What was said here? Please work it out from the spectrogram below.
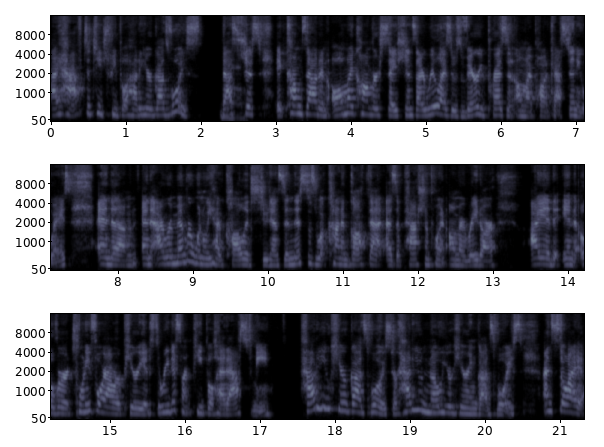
I have to teach people how to hear God's voice. That's wow. just it comes out in all my conversations. I realized it was very present on my podcast, anyways. And um, and I remember when we had college students, and this is what kind of got that as a passion point on my radar. I had in over a 24 hour period, three different people had asked me, how do you hear God's voice or how do you know you're hearing God's voice? And so I,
